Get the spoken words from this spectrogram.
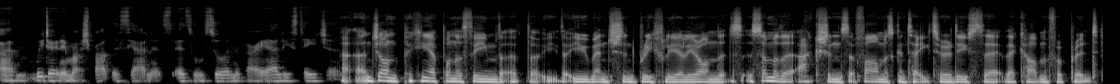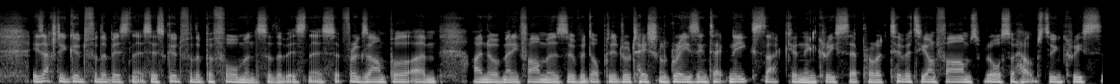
um, we don't know much about this yet, and it's, it's all still in the very early stages. And John, picking up on a theme that, that, that you mentioned briefly earlier on, that some of the actions that farmers can take to reduce their, their carbon footprint is actually good for the business. It's good for the performance of the business. For example, um, I know of many farmers who've adopted rotational grazing techniques that can increase their productivity on farms, but also helps to increase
